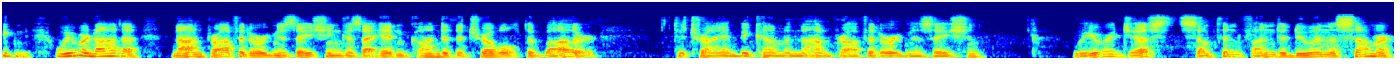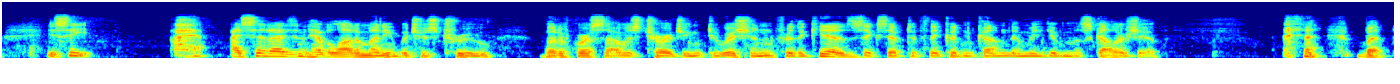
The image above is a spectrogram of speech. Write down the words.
We were not a nonprofit organization because I hadn't gone to the trouble to bother to try and become a nonprofit organization. We were just something fun to do in the summer. You see, I, I said I didn't have a lot of money, which is true. But of course, I was charging tuition for the kids, except if they couldn't come, then we'd give them a scholarship. but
